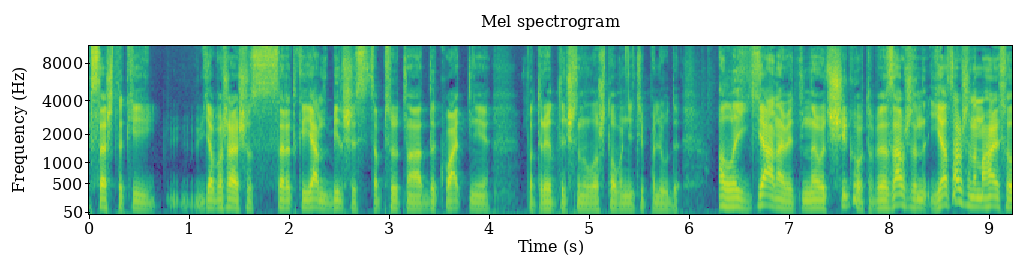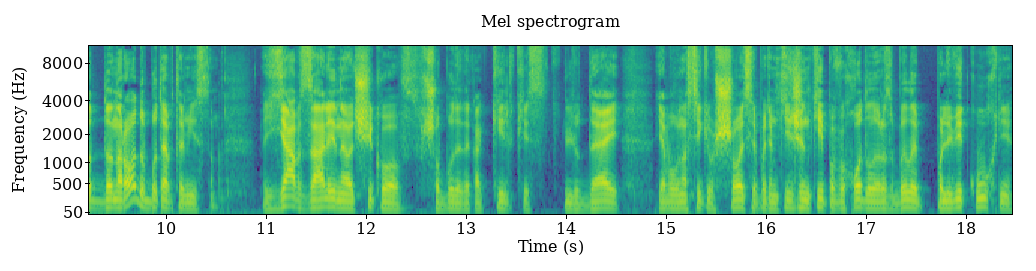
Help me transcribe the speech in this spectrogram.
все ж таки, я вважаю, що серед киян більшість абсолютно адекватні, патріотично налаштовані типу люди. Але я навіть не очікував. Тобто я завжди я завжди намагаюся до народу бути оптимістом. Я взагалі не очікував, що буде така кількість людей. Я був настільки в шоці. Потім ті жінки повиходили, розбили польові кухні.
